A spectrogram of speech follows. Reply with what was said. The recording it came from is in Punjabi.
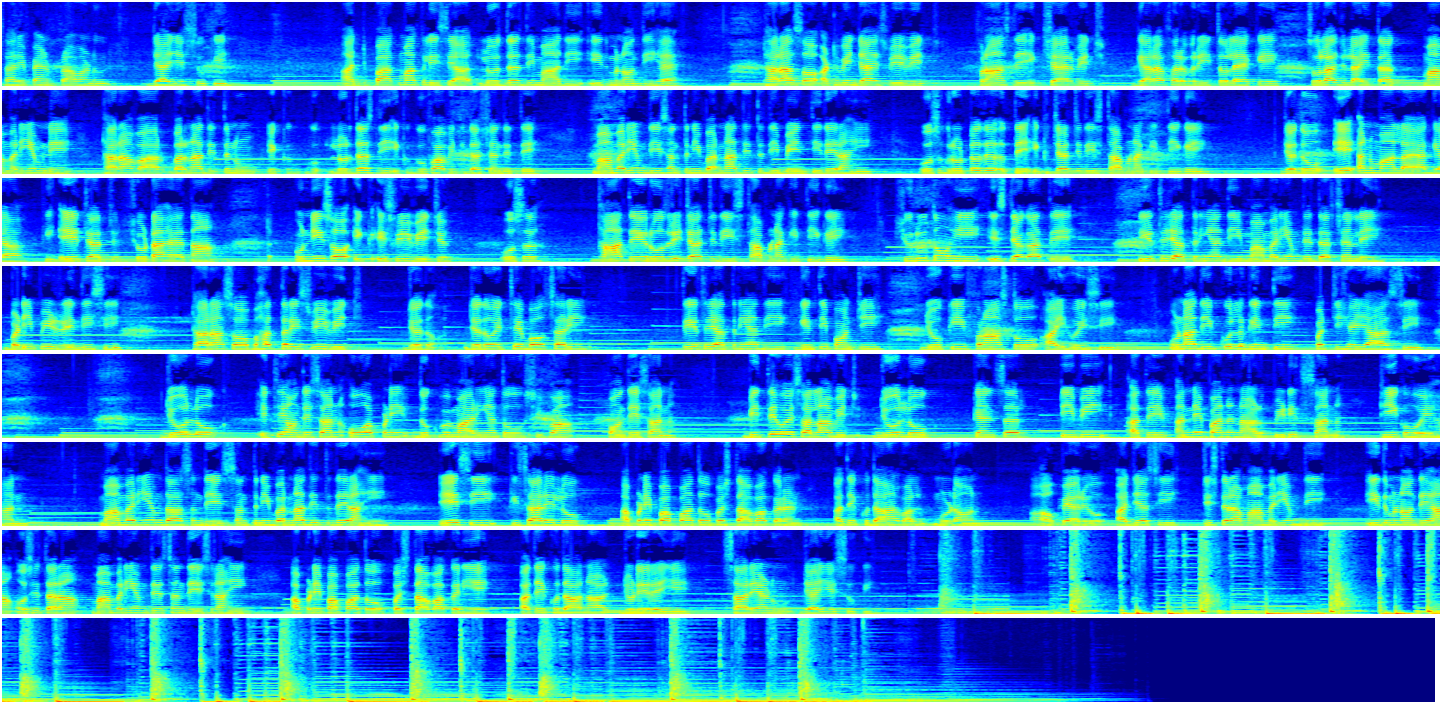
ਸਾਰੇ ਭੈਣ ਭਰਾਵਾਂ ਨੂੰ ਜੈ ਯਿਸੂ ਕੀ। ਅੱਜ ਪਾਕਮਾ ਕਲੀਸਿਆ ਲੁਜ਼ਦਸ ਦੀ ਮਾਂ ਦੀ ਈਦ ਮਨਾਉਂਦੀ ਹੈ। 1858 ਈਸਵੀ ਵਿੱਚ ਫਰਾਂਸ ਦੇ ਇੱਕ ਸ਼ਹਿਰ ਵਿੱਚ 11 ਫਰਵਰੀ ਤੋਂ ਲੈ ਕੇ 16 ਜੁਲਾਈ ਤੱਕ ਮਾਂ ਮਰੀਮ ਨੇ 18 ਵਾਰ ਬਰਨਾਦਿਤ ਨੂੰ ਇੱਕ ਗੁ- ਲੁਰਦਸ ਦੀ ਇੱਕ ਗੁਫਾ ਵਿੱਚ ਦਰਸ਼ਨ ਦਿੱਤੇ। ਮਾਂ ਮਰੀਮ ਦੀ ਸੰਤਨੀ ਬਰਨਾਦਿਤ ਦੀ ਬੇਨਤੀ ਦੇ ਰਾਹੀਂ ਉਸ ਗਰੋਟੋ ਦੇ ਉੱਤੇ ਇੱਕ ਚਰਚ ਦੀ ਸਥਾਪਨਾ ਕੀਤੀ ਗਈ। ਜਦੋਂ ਇਹ ਅਨੁਮਾਨ ਲਾਇਆ ਗਿਆ ਕਿ ਇਹ ਚਰਚ ਛੋਟਾ ਹੈ ਤਾਂ 1901 ਈਸਵੀ ਵਿੱਚ ਉਸ ਥਾਂ ਤੇ ਰੋਜ਼ਰੀ ਚਰਚ ਦੀ ਸਥਾਪਨਾ ਕੀਤੀ ਗਈ। ਸ਼ੁਰੂ ਤੋਂ ਹੀ ਇਸ ਜਗ੍ਹਾ ਤੇ ਤੀਰਥ ਯਾਤਰੀਆਂ ਦੀ ਮਾਂ ਮਰੀਮ ਦੇ ਦਰਸ਼ਨ ਲਈ ਬੜੀ ਭੀੜ ਰਹਿੰਦੀ ਸੀ। 1872 ਈਸਵੀ ਵਿੱਚ ਜਦੋਂ ਜਦੋਂ ਇੱਥੇ ਬਹੁਤ ਸਾਰੀ ਤੀਰਥ ਯਾਤਰੀਆਂ ਦੀ ਗਿਣਤੀ ਪਹੁੰਚੀ ਜੋ ਕਿ ਫਰਾਂਸ ਤੋਂ ਆਈ ਹੋਈ ਸੀ। ਉਹਨਾਂ ਦੀ ਕੁੱਲ ਗਿਣਤੀ 25000 ਸੀ। ਜੋ ਲੋਕ ਇੱਥੇ ਆਉਂਦੇ ਸਨ, ਉਹ ਆਪਣੇ ਦੁੱਖ ਬਿਮਾਰੀਆਂ ਤੋਂ ਸ਼ਿਫਾ ਪਾਉਂਦੇ ਸਨ। ਬੀਤੇ ਹੋਏ ਸਾਲਾਂ ਵਿੱਚ ਜੋ ਲੋਕ ਕੈਂਸਰ, ਟੀਬੀ ਅਤੇ ਅੰਨੇਪਨ ਨਾਲ ਪੀੜਿਤ ਸਨ, ਠੀਕ ਹੋਏ ਹਨ। ਮਾਂ ਮਰੀਮ ਦਾ ਸੰਦੇਸ਼ ਸੰਤਨੀ ਬਰਨਾਦਿਤ ਦੇ ਰਾਹੀਂ ਇਹ ਸੀ ਕਿ ਸਾਰੇ ਲੋਕ ਆਪਣੇ ਪਾਪਾਂ ਤੋਂ ਪਛਤਾਵਾ ਕਰਨ ਅਤੇ ਖੁਦਾ ਵੱਲ ਮੁੜ ਆਉਣ। ਆਓ ਪਿਆਰਿਓ, ਅੱਜ ਅਸੀਂ ਜਿਸ ਤਰ੍ਹਾਂ ਮਾਂ ਮਰੀਮ ਦੀ ਈਦ ਮਨਾਉਂਦੇ ਹਾਂ, ਉਸੇ ਤਰ੍ਹਾਂ ਮਾਂ ਮਰੀਮ ਦੇ ਸੰਦੇਸ਼ ਰਾਹੀਂ ਆਪਣੇ ਪਾਪਾ ਤੋਂ ਪਛਤਾਵਾ ਕਰੀਏ ਅਤੇ ਖੁਦਾ ਨਾਲ ਜੁੜੇ ਰਹੀਏ। ਸਾਰਿਆਂ ਨੂੰ ਜੈ ਯਿਸੂ ਕੀ।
